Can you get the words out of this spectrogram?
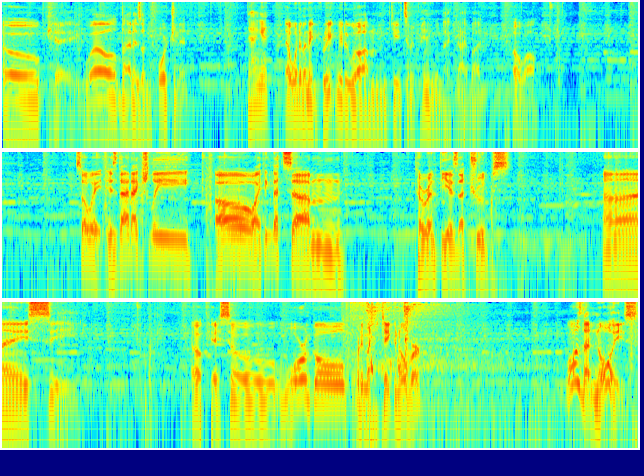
Okay, well, that is unfortunate. Dang it, that would have been a great way to um, gain some opinion with that guy, but oh well. So wait, is that actually... Oh, I think that's, um... Carinthia's troops. I see. Okay, so... War goal pretty much taken over. What was that noise?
